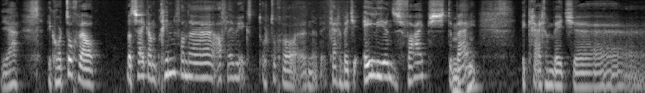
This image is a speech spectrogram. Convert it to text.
Ja, ik hoor toch wel... Wat zei ik aan het begin van de aflevering? Ik hoor toch wel... Een, ik krijg een beetje aliens vibes erbij. Mhm. Ik krijg een beetje eh, eh,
